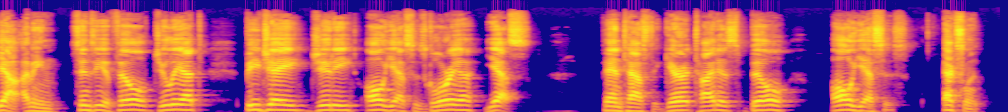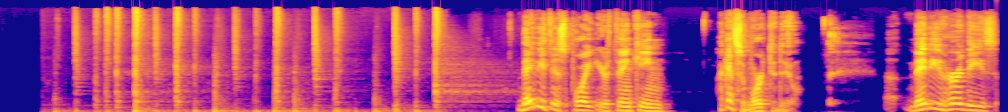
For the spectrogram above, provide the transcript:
Yeah, I mean, Cynthia, Phil, Juliet, BJ, Judy, all yeses. Gloria, yes. Fantastic. Garrett, Titus, Bill, all yeses. Excellent. Maybe at this point you're thinking, I got some work to do. Uh, maybe you heard these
